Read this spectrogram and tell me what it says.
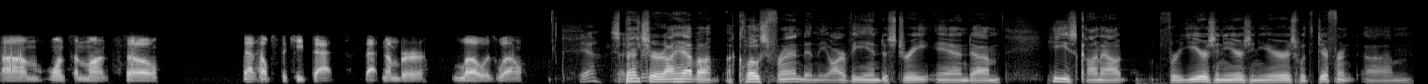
um, once a month. So that helps to keep that that number low as well. Yeah, Spencer, I have a, a, close friend in the RV industry, and um, he's gone out for years and years and years with different um,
